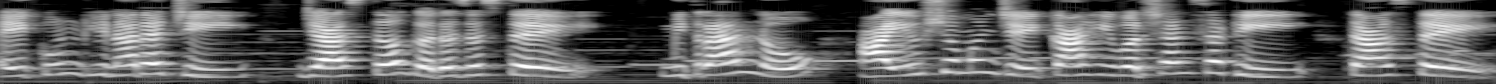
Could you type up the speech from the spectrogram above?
ऐकून घेणाऱ्याची जास्त गरज असते. मित्रांनो आयुष्य म्हणजे काही वर्षांसाठी असते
